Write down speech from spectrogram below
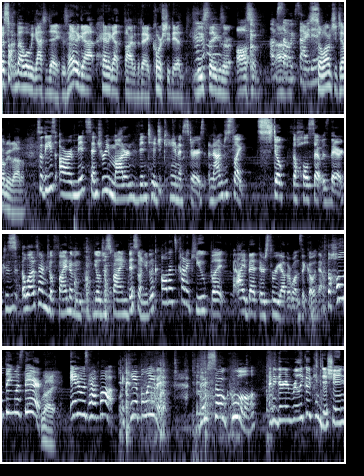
let's talk about what we got today, because Hannah got Hannah got the find of the day. Of course she did. These things are awesome. I'm so Uh, excited. So why don't you tell me about them? So these are mid-century modern vintage canisters, and I'm just like stoked the whole set was there because a lot of times you'll find them you'll just find this one. You'll be like, oh, that's kind of cute, but I bet there's three other ones that go with that. The whole thing was there, Right. and it was half off. I can't believe it. They're so cool. I mean, they're in really good condition,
